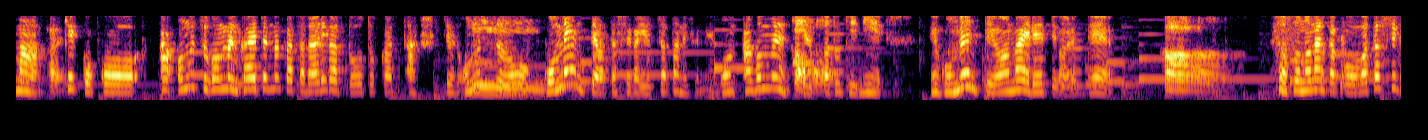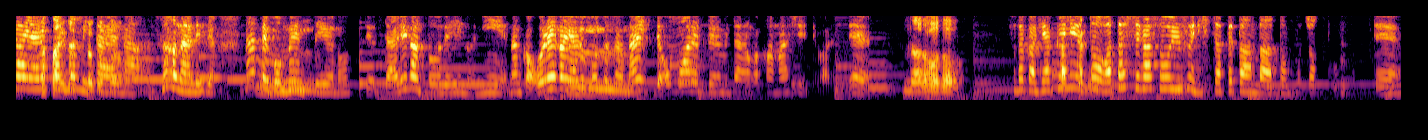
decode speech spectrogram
まあ、はい、結構こう「あおむつごめん変えてなかったらありがとう」とかあ違うおむつを「ごめん」って私が言っちゃったんですよね。ごあごめんって言った時に「えごめんって言わないで」って言われて。はあそうそのなんかこう私がやることみたいな。そうなんですよ。なんでごめんって言うのって言ってありがとうでいいのになんか俺がやることじゃないって思われてるみたいなのが悲しいって言われて。なるほど。だから逆に言うと私がそういうふうにしちゃってたんだともちょっと思って。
